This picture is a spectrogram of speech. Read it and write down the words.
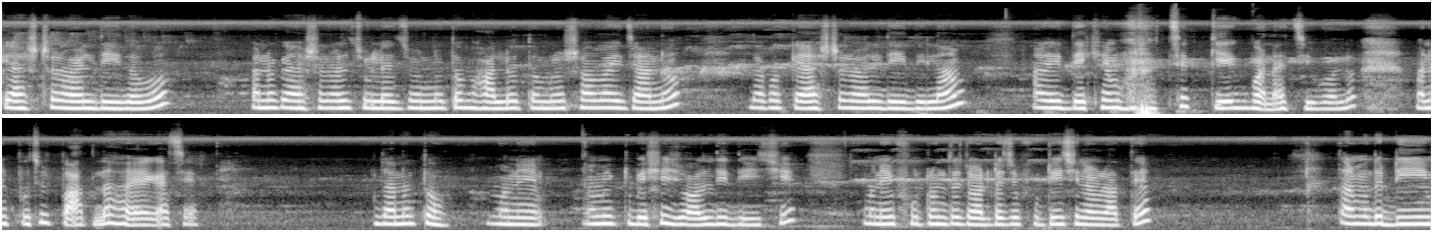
ক্যাস্টার অয়েল দিয়ে দেবো। কেন ক্যাস্টার অয়েল চুলের জন্য তো ভালো, তোমরা সবাই জানো। দেখো ক্যাস্টার অয়েল দিয়ে দিলাম। আর এই দেখে মনে হচ্ছে কেক বানাচ্ছি বলো। মানে প্রচুর পাতলা হয়ে গেছে। জানো তো মানে আমি একটু বেশি জল দিয়ে দিয়েছি। মানে এই ফুটন্ত জলটা যে ফুটিয়েছিলাম রাতে, তার মধ্যে ডিম,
